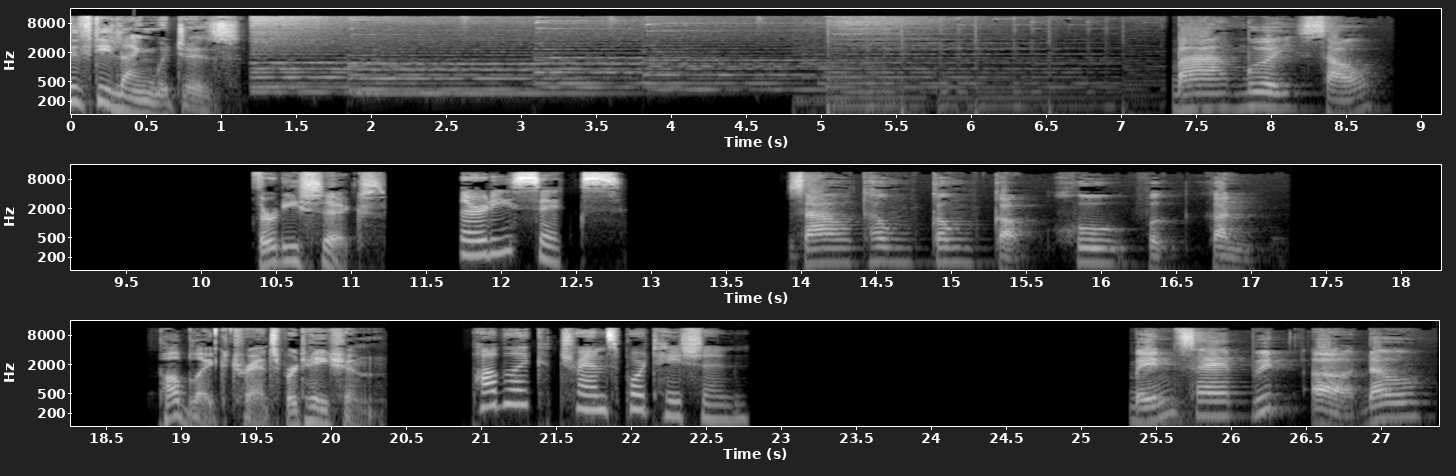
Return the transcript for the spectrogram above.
50 languages. 36 36. 36. Giao thông công cộng khu vực gần Public transportation. Public transportation. Bến xe buýt ở đâu?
